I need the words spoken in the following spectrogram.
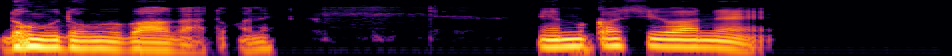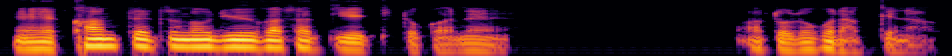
ドムドムバーガーとかね。えー、昔はね、えー、関鉄の龍ヶ崎駅とかね、あとどこだっけな、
